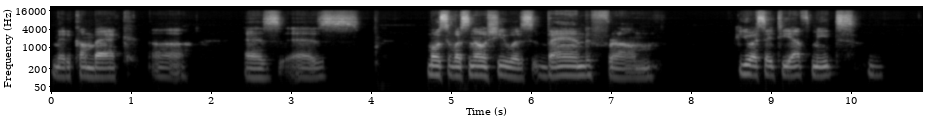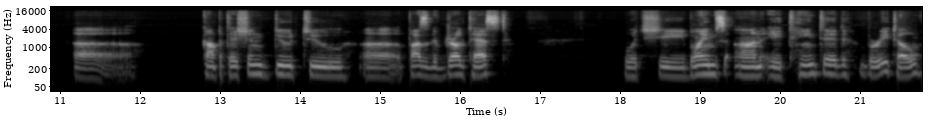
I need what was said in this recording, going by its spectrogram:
made a comeback. Uh, as as most of us know, she was banned from USATF meets uh, competition due to uh, positive drug test which she blames on a tainted burrito.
